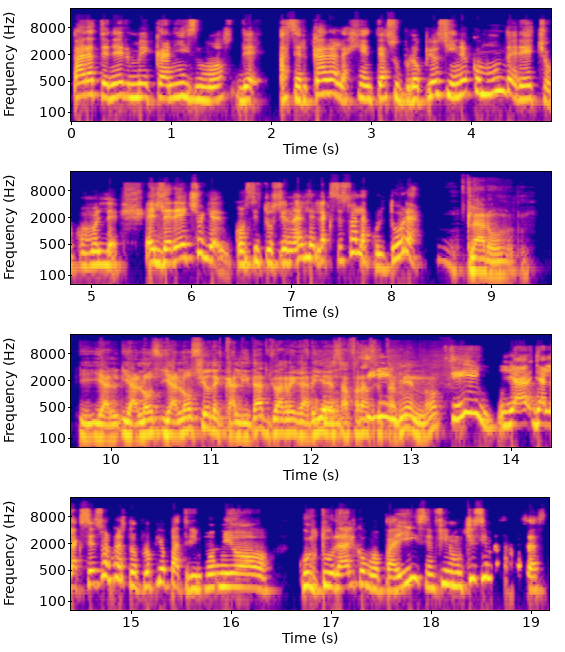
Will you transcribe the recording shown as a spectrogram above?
para tener mecanismos de acercar a la gente a su propio cine como un derecho, como el, de, el derecho constitucional del acceso a la cultura. Claro, y al, y, al, ocio de calidad, yo agregaría esa frase también, ¿no? Sí, y, al acceso a nuestro propio patrimonio cultural como país, en fin, muchísimas cosas.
